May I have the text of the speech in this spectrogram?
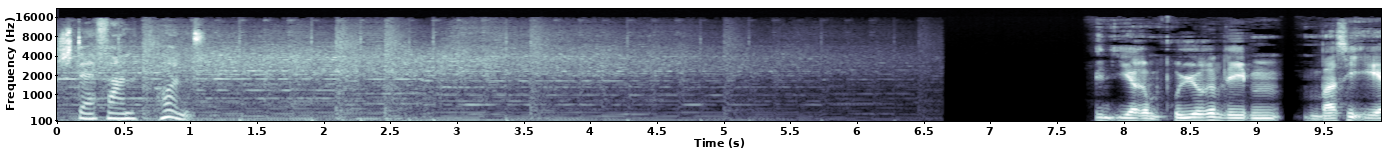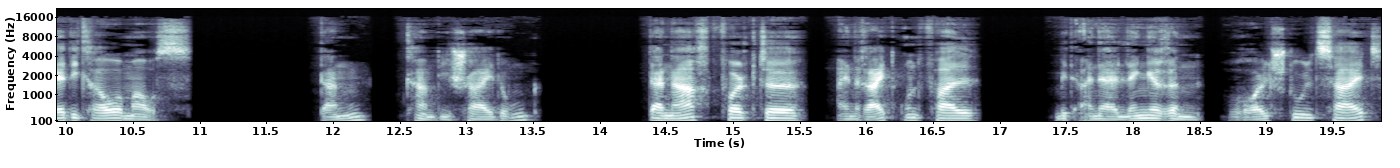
Stefan Hund. In ihrem früheren Leben war sie eher die graue Maus. Dann kam die Scheidung, danach folgte ein Reitunfall mit einer längeren Rollstuhlzeit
